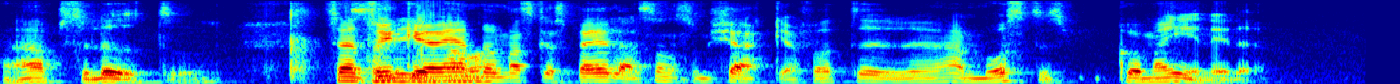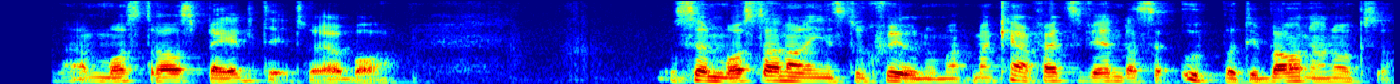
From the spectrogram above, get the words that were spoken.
absolut. Sen Saliba, tycker jag ändå man ska spela sån som Xhaka för att eh, han måste komma in i det. Han måste ha speltid tror jag bara. Och sen måste han ha en instruktion om att man kan faktiskt vända sig uppåt i banan också.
